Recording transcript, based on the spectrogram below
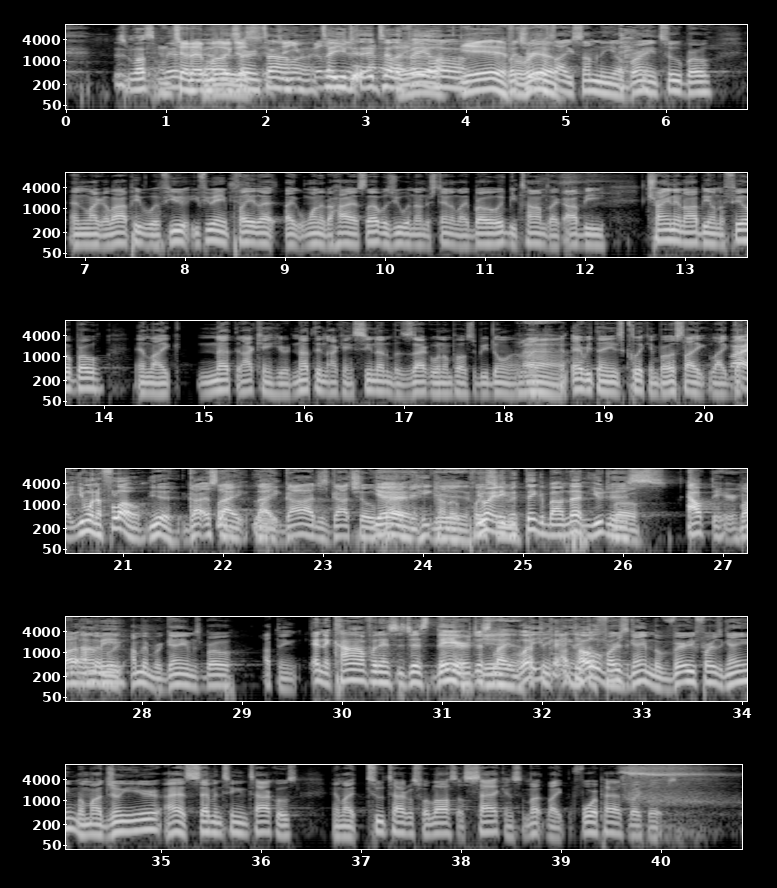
This muscle Until memory that at mug just- until you until it you just just, until it like- fail, huh? yeah, But for you, real. it's like something in your brain too, bro. And like a lot of people, if you if you ain't played at like one of the highest levels, you wouldn't understand it. Like, bro, it'd be times like I'll be training, I'll be on the field, bro, and like nothing, I can't hear nothing, I can't see nothing but exactly what I'm supposed to be doing, like, and everything is clicking, bro. It's like like Right, you want to flow. yeah, God, it's like Like- like, like- God just got your Yeah, back, and He kind yeah. of You ain't even think about nothing. You just out there. You Bro, know I what I remember, mean? I remember games, bro. I think And the confidence is just there. Just Yeah. like, what I you think, I can't think hold the first game, the very first game of my junior year, I had 17 tackles and like two tackles for loss, a sack, and some like four pass breakups.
